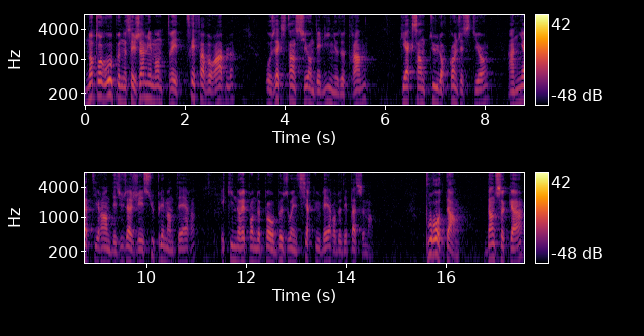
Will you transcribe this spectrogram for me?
Notre groupe ne s'est jamais montré très favorable aux extensions des lignes de tram qui accentuent leur congestion en y attirant des usagers supplémentaires et qui ne répondent pas aux besoins circulaires de déplacement. Pour autant, dans ce cas,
